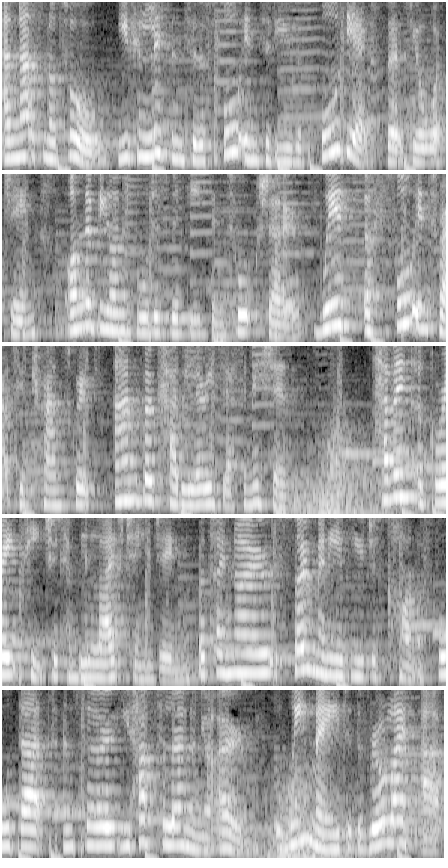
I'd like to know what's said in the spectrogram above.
And that's not all. You can listen to the full interviews of all the experts you're watching on the Beyond Borders with Ethan talk show, with a full interactive transcript and vocabulary definitions. Having a great teacher can be life changing, but I know so many of you just can't afford that, and so you have to learn on your own. We made the Real Life app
